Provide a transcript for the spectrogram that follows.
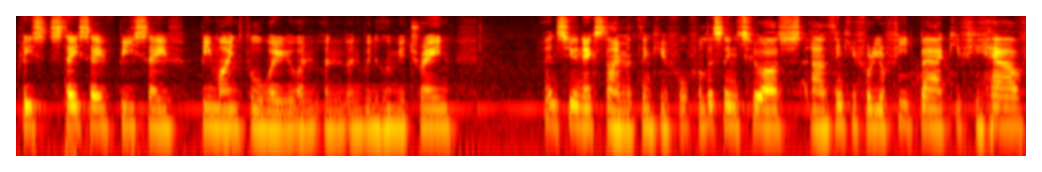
Please stay safe, be safe, be mindful where you and, and, and with whom you train. And see you next time. And thank you for, for listening to us. And thank you for your feedback. If you have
